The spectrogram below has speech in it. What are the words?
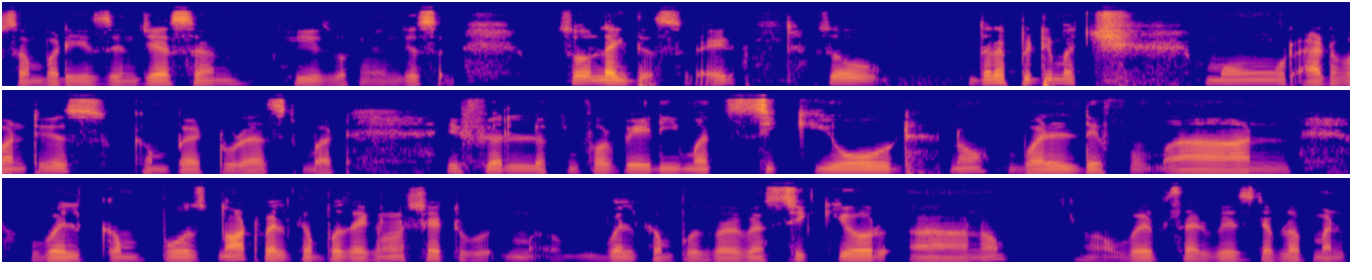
somebody is in json he is working in json so like this right? So there are pretty much more advantages compared to rest but if you're looking for very much secured no well defined well composed not well composed i cannot say to mm, well composed but even secure uh, no uh, web service development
